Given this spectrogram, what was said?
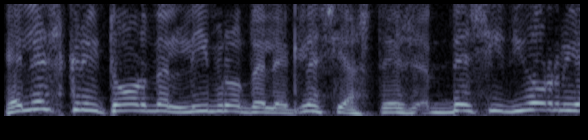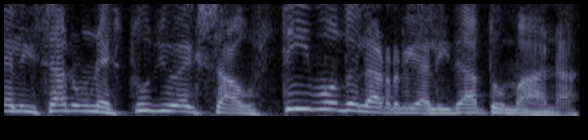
El escritor del libro del Eclesiastés decidió realizar un estudio exhaustivo de la realidad humana,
